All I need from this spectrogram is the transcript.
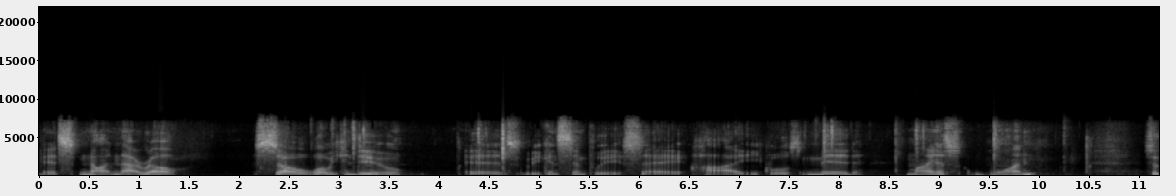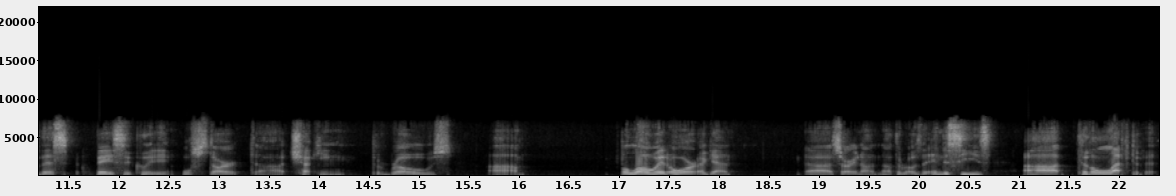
It's not in that row. So what we can do is we can simply say high equals mid minus 1. So this basically will start uh, checking the rows um, below it or again, uh, sorry, not, not the rows, the indices uh, to the left of it.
